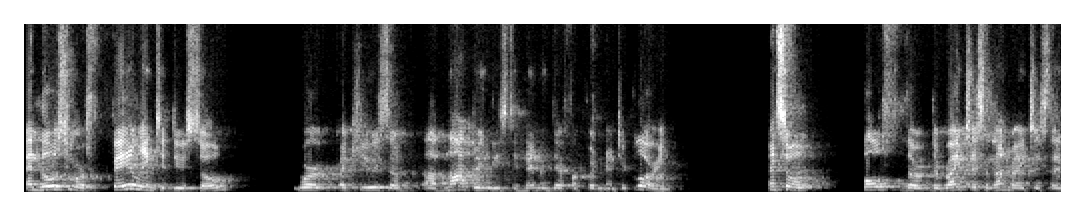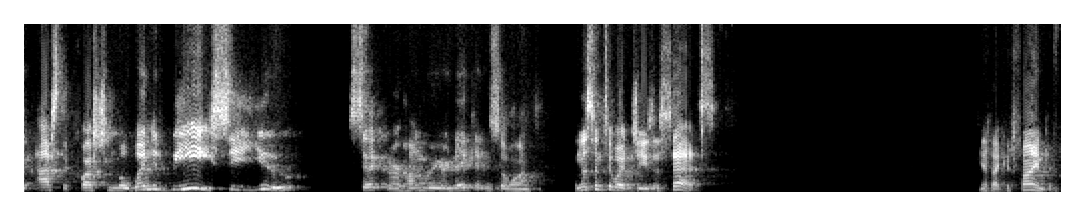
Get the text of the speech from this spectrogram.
And those who were failing to do so were accused of, of not doing these to him and therefore couldn't enter glory. And so both the, the righteous and unrighteous then ask the question well, when did we see you sick or hungry or naked and so on? And listen to what Jesus says. If I could find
